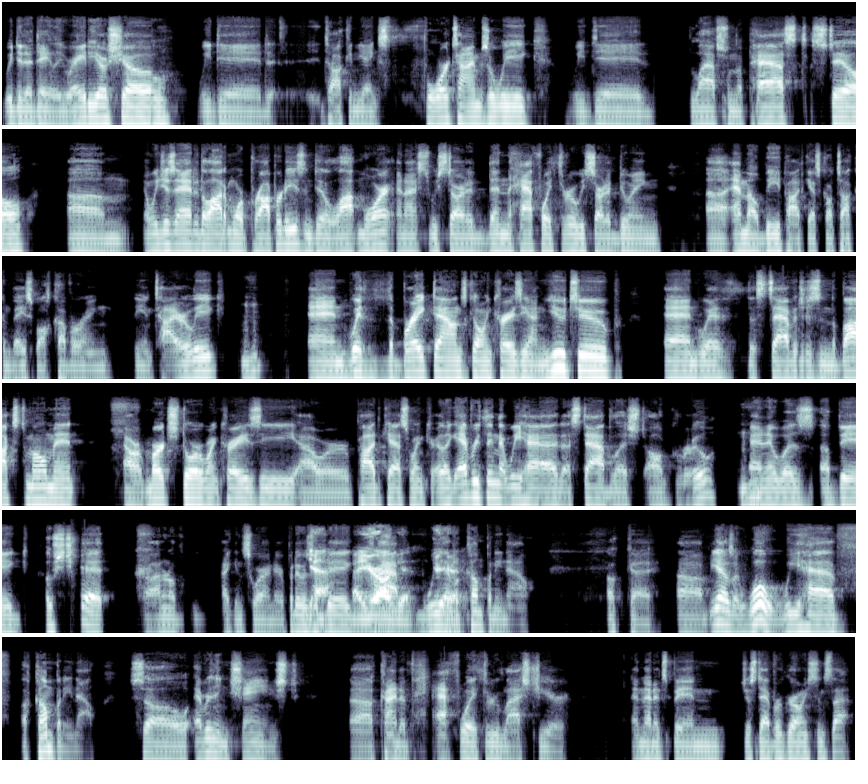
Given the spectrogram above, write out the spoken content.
we did a daily radio show. We did talking Yanks four times a week. We did laughs from the past still. Um, and we just added a lot more properties and did a lot more. And I we started then halfway through we started doing uh, MLB podcast called Talking Baseball, covering the entire league. Mhm. And with the breakdowns going crazy on YouTube and with the Savages in the Box moment, our merch store went crazy, our podcast went like everything that we had established all grew, Mhm. and it was a big oh shit. I don't know if I can swear in here, but it was Yeah, a big. all crap. We You're have good. a company now. Okay. Um, yeah, I was like, whoa, we have a company now. So everything changed uh, kind of halfway through last year. And then it's been just ever growing since that.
